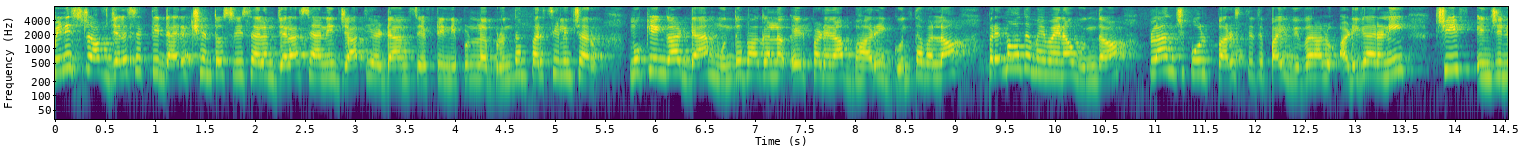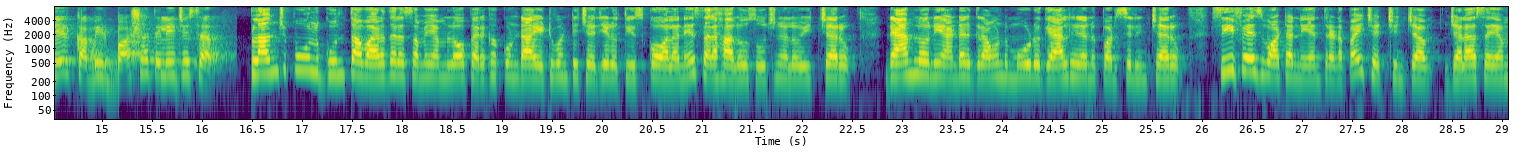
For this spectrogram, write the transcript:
మినిస్టర్ ఆఫ్ జలశక్తి డైరెక్షన్తో శ్రీశైలం జలాశయాన్ని జాతీయ డ్యాం సేఫ్టీ నిపుణుల బృందం పరిశీలించారు. ముఖ్యంగా డ్యాం ముందు భాగంలో ఏర్పడిన భారీ గుంత వల్ల ప్రమాదం ఏమైనా ఉందా? ప్లంజ్ పూల్ పరిస్థితిపై వివరాలు అడిగారని చీఫ్ ఇంజనీర్ కబీర్ బాషా తెలియజేశారు. ప్లంజ్ పూల్ గుంత వరదల సమయంలో పెరగకుండా ఎటువంటి చర్యలు తీసుకోవాలనే సలహాలు సూచనలు ఇచ్చారు. డ్యాంలోని అండర్ గ్రౌండ్ మూడు గ్యాలరీలను పరిశీలించారు. సీఫేజ్ వాటర్ నియంత్రణపై చర్చించాం. జలాశయం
